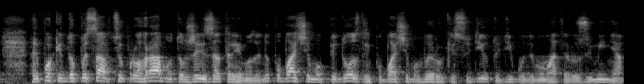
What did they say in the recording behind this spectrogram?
поки дописав цю програму, то вже і затримали. Ну, побачимо підозри, побачимо вироки судів, тоді будемо мати розуміння.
